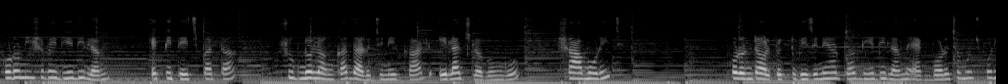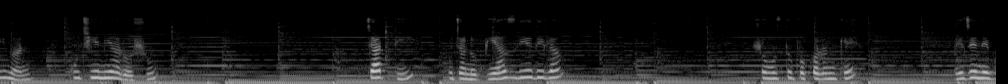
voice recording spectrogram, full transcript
ফোড়ন হিসেবে দিয়ে দিলাম একটি তেজপাতা, শুকনো লঙ্কা, দারুচিনির কাঠ, এলাচ, লবঙ্গ মরিচ ফোড়নটা অল্প একটু ভেজে নেওয়ার পর দিয়ে দিলাম এক বড় চামচ পরিমাণ কুচিয়ে নেওয়া রসুন। চারটি কুচানো পেঁয়াজ দিয়ে দিলাম। সমস্ত উপকরণকে ভেজে নেব।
